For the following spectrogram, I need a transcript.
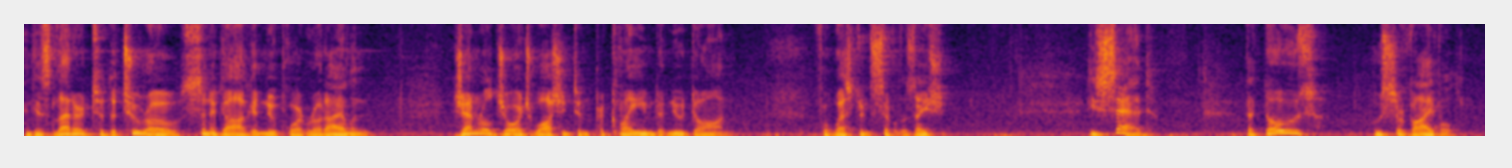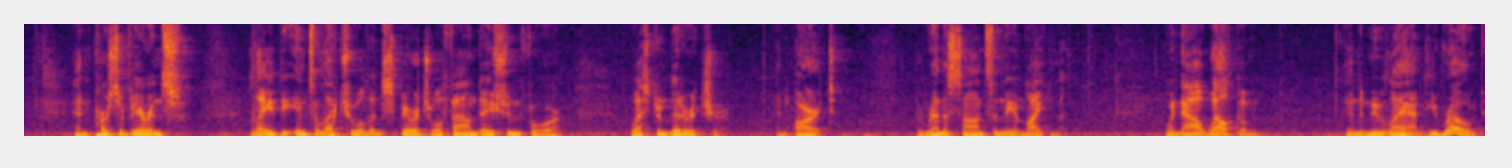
in his letter to the Touro Synagogue in Newport, Rhode Island, General George Washington proclaimed a new dawn for Western civilization. He said that those whose survival and perseverance laid the intellectual and spiritual foundation for Western literature and art, the Renaissance and the Enlightenment, were now welcome in the new land. He wrote,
